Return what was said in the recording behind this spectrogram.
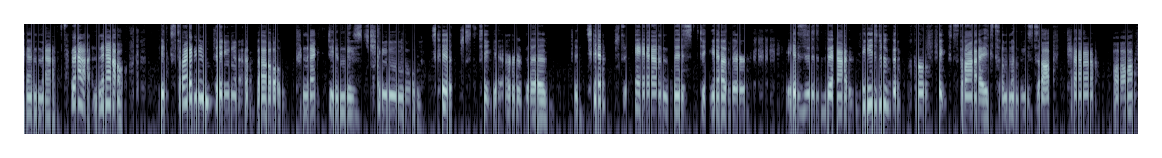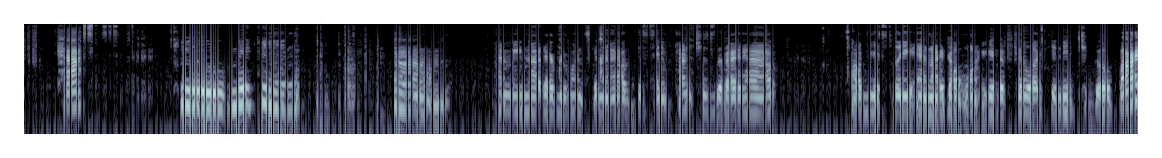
and that's that. Now, the exciting thing about connecting these two tips together, the, the tips and this together, is, is that these are the perfect size. Some of these off, off casts to making um, I mean, not everyone's going to have the same punches that I have, obviously, and I don't want you to feel like you need to go buy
